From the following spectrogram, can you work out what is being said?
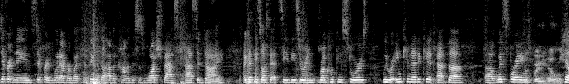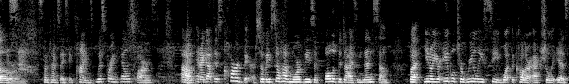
different names, different whatever, but the thing that they'll have in common, this is Wash Fast Acid Dye. I got these off Etsy. These are in rug hooking stores. We were in Connecticut at the uh, Whispering, Whispering Hills. Hills. Farms. Sometimes I say Pines. Whispering Hills Farms. Um, and I got this card there. So they still have more of these and all of the dyes and then some. But, you know, you're able to really see what the color actually is.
